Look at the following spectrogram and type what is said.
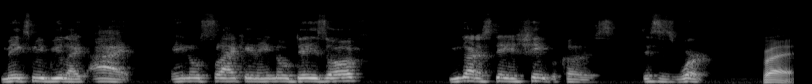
makes me be like, all right, ain't no slacking, ain't no days off. You gotta stay in shape because this is work. Right.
